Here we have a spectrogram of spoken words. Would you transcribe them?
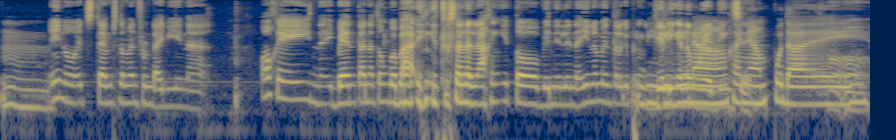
Mm. you know, it stems naman from the idea na, okay, naibenta na tong babaeng ito sa lalaking ito, binili na. Yun naman talaga pinagalingan ng ng weddings. eh. kanyang puday. Oo.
